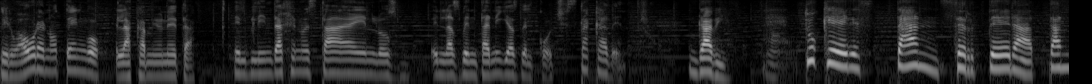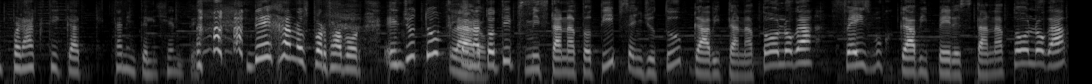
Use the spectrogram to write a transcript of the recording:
pero ahora no tengo la camioneta. El blindaje no está en los en las ventanillas del coche, está acá adentro. Gaby, tú que eres tan certera, tan práctica, tan inteligente, déjanos, por favor, en YouTube, Tanatotips. Mis Tanatotips en YouTube, Gaby Tanatóloga, Facebook, Gaby Pérez Tanatóloga,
